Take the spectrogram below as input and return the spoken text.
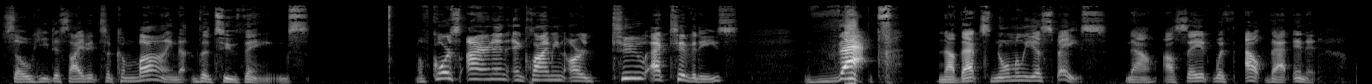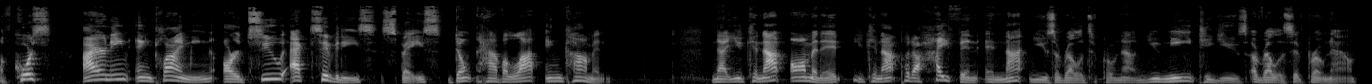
so he decided to combine the two things. Of course, ironing and climbing are two activities that now that's normally a space now, I'll say it without that in it. Of course, ironing and climbing are two activities, space, don't have a lot in common. Now, you cannot omit it, you cannot put a hyphen and not use a relative pronoun. You need to use a relative pronoun,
